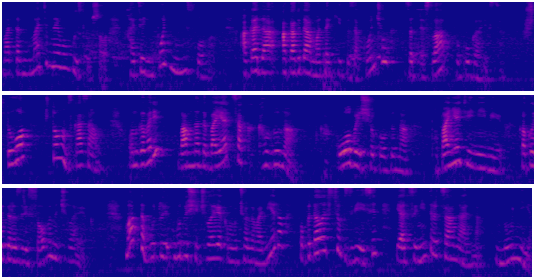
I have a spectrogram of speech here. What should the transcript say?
Марта внимательно его выслушала, хотя не поняла ни слова. А когда, а когда Матакита закончил, затрясла руку Гарриса. Что? Что он сказал? Он говорит, вам надо бояться колдуна. Какого еще колдуна? По понятия не имею. Какой-то разрисованный человек. Марта, будучи человеком ученого мира, попыталась все взвесить и оценить рационально. Ну нет,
